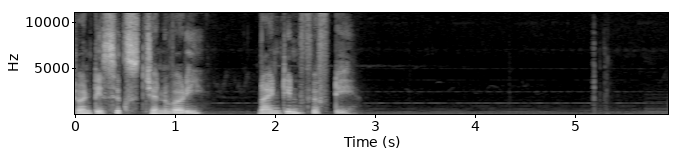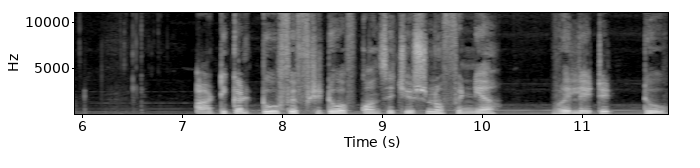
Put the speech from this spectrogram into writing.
26 January 1950. Article 252 of Constitution of India related to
